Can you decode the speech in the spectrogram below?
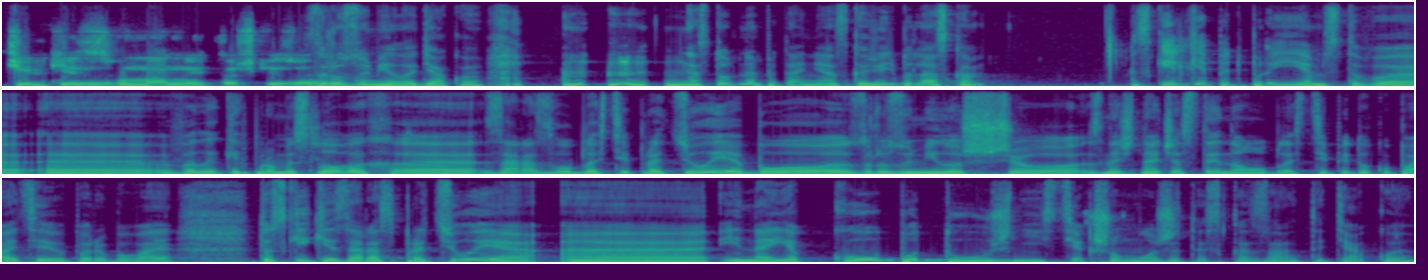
тільки з гуманної точки зору. Зрозуміло, дякую. Наступне питання. Скажіть, будь ласка. Скільки підприємств е, великих промислових е, зараз в області працює? Бо зрозуміло, що значна частина області під окупацією перебуває. То скільки зараз працює, е, і на яку потужність, якщо можете сказати? Дякую.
